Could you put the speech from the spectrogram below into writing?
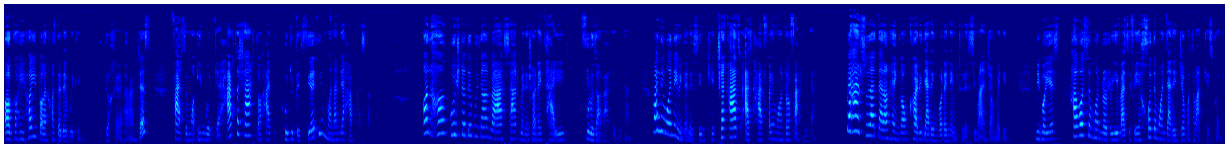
آگاهی هایی به آنها داده بودیم. داخل پرانتز فرض ما این بود که هر تا شهر تا حد حدود زیادی مانند هم هستند. آنها گوش داده بودند و سر به نشانه تایید فرود آورده بودند. ولی ما نمی‌دانستیم که چقدر از حرفهایمان را فهمیدند به هر صورت در آن هنگام کاری در این باره نمی‌تونستیم انجام بدیم. میبایست حواسمان را روی وظیفه خودمان در اینجا متمرکز کنیم.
